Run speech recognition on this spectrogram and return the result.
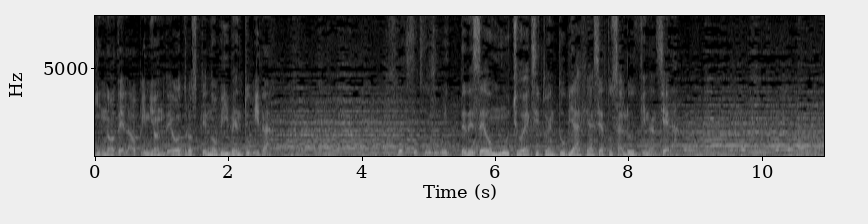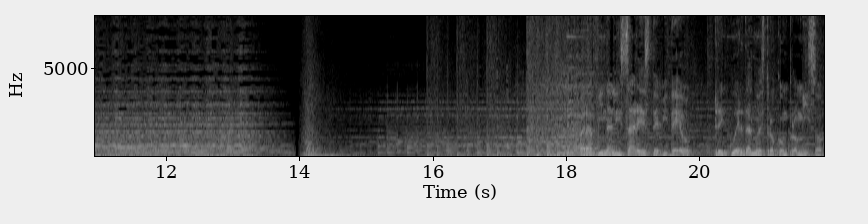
y no de la opinión de otros que no viven tu vida. Te deseo mucho éxito en tu viaje hacia tu salud financiera. Para finalizar este video, recuerda nuestro compromiso,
